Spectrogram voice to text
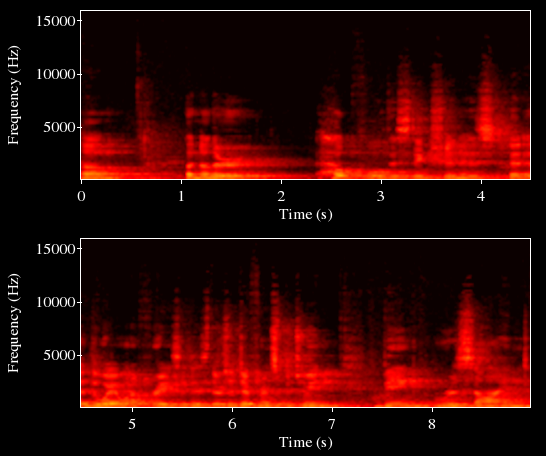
Um, another helpful distinction is uh, the way I want to phrase it is there's a difference between being resigned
